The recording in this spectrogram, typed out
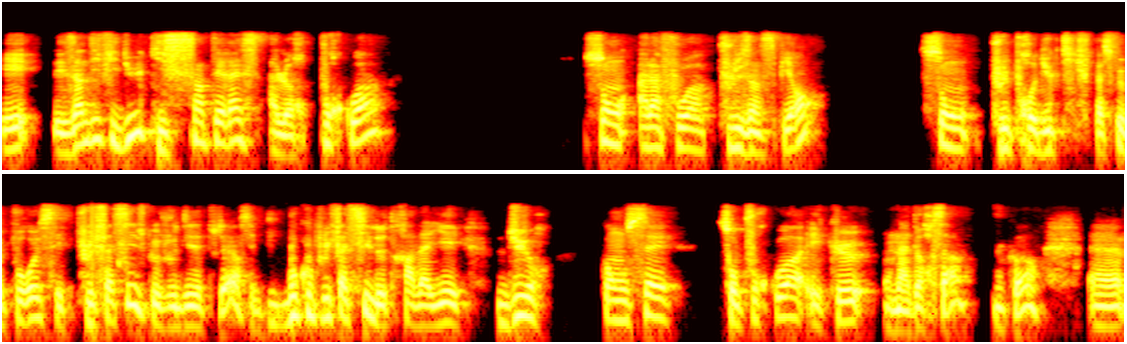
Et les individus qui s'intéressent à leur pourquoi sont à la fois plus inspirants, sont plus productifs parce que pour eux c'est plus facile, ce que je vous disais tout à l'heure, c'est beaucoup plus facile de travailler dur quand on sait son pourquoi et que on adore ça, d'accord? Euh,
